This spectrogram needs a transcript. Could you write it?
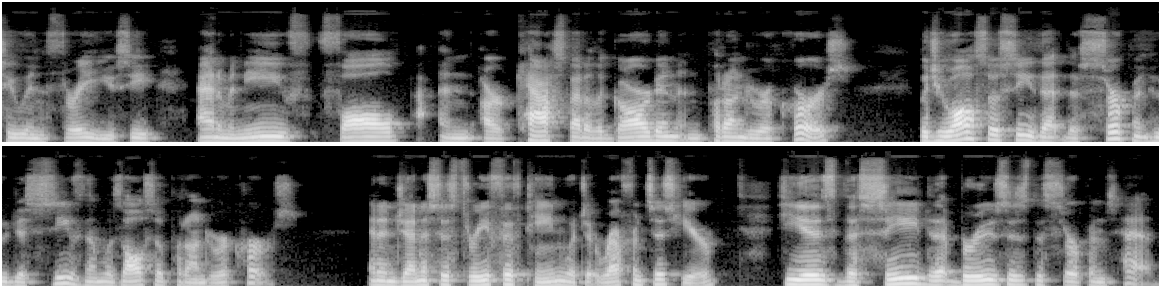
2 and 3, you see Adam and Eve fall and are cast out of the garden and put under a curse. But you also see that the serpent who deceived them was also put under a curse. And in Genesis 3:15, which it references here, he is the seed that bruises the serpent's head.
